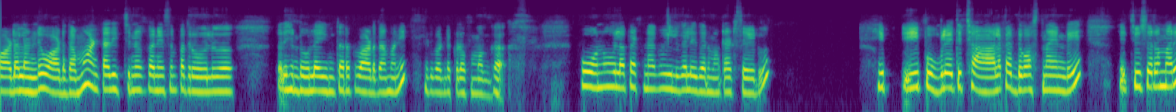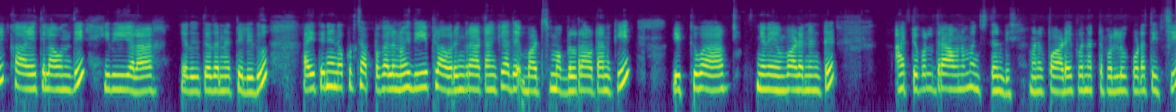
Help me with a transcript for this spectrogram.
వాడాలండి వాడదాము. అంటే అది ఇచ్చిన కనీసం పది రోజులు పదిహేను రోజులు అయిన తర్వాత వాడదామని. ఇదిగోండి ఇక్కడ ఒక మొగ్గ. ఫోను ఇలా పెట్టినాక వీలుగా లేదనమాట అటు సైడు ఈ పువ్వులు అయితే చాలా పెద్దగా వస్తున్నాయండి. ఇది చూసారా మరి? కాయ అయితే ఇలా ఉంది. ఇది ఎలా ఎదుగుతుంది అనేది తెలీదు. అయితే నేను ఒకటి చెప్పగలను ఇది ఫ్లవరింగ్ రావడానికి అదే బడ్స్ మొగ్గలు రావడానికి ఎక్కువ నేను ఏం వాడానంటే అరటిపళ్ళు ద్రావణం మంచిదండి. మనకు పాడైపోయిన అరటిపళ్ళు కూడా తెచ్చి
